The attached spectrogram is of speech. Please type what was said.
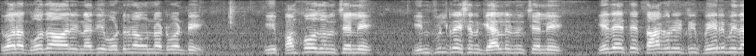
ఇవాళ గోదావరి నది ఒడ్డున ఉన్నటువంటి ఈ పంప్ హౌస్ నుంచి వెళ్ళి ఇన్ఫిల్ట్రేషన్ గ్యాలరీ నుంచి వెళ్ళి ఏదైతే తాగునీటి పేరు మీద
